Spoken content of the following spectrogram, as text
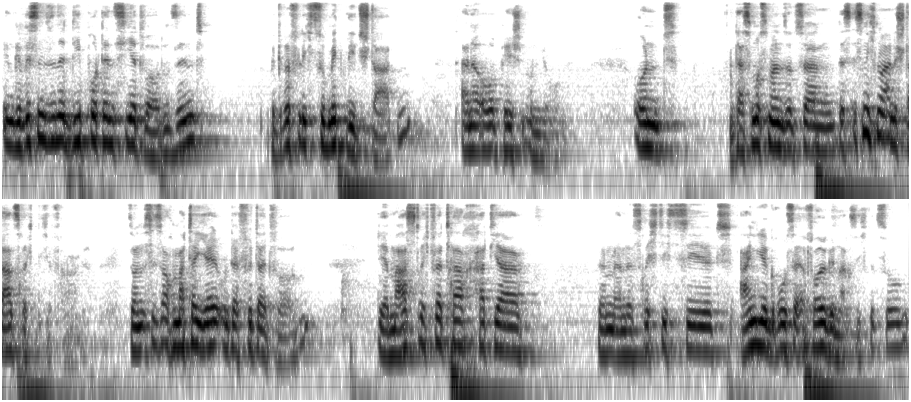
in gewissem Sinne depotenziert worden sind, begrifflich zu Mitgliedstaaten einer Europäischen Union. Und das muss man sozusagen, das ist nicht nur eine staatsrechtliche Frage, sondern es ist auch materiell unterfüttert worden. Der Maastricht-Vertrag hat ja, wenn man das richtig zählt, einige große Erfolge nach sich gezogen.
